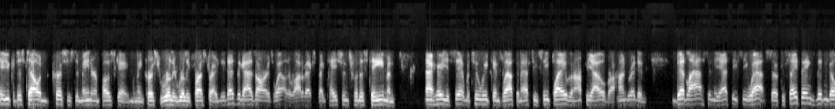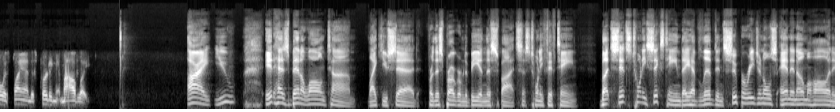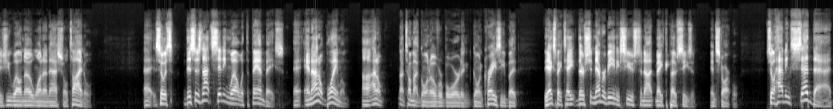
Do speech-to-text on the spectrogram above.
you, know, you could just tell in Chris's demeanor in post game. I mean, Chris really, really frustrated, as the guys are as well. There are a lot of expectations for this team, and now here you sit with two weekends left in SEC play with an RPI over 100 and dead last in the SEC West. So to say things didn't go as planned is putting it mildly. All right, you. It has been a long time, like you said, for this program to be in this spot since 2015. But since 2016, they have lived in super regionals and in Omaha, and as you well know, won a national title. Uh, so it's this is not sitting well with the fan base, and I don't blame them. Uh, I don't. I'm not talking about going overboard and going crazy, but the expectation there should never be an excuse to not make the postseason in Starkville. So having said that,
